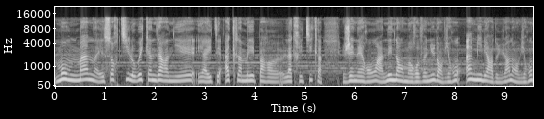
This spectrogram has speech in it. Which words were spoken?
Mon Man est sortie le week-end dernier et a été acclamée par euh, la critique, générant un énorme revenu d'environ 1 milliard de yuan, environ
